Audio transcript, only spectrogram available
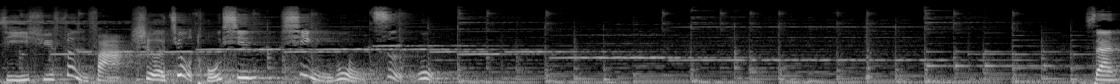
急需奋发，舍旧图新，幸勿自误。三，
